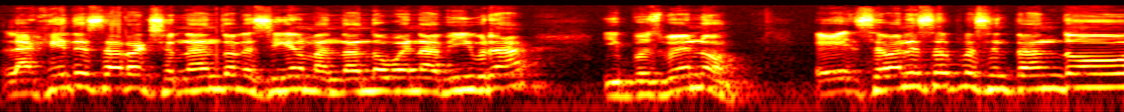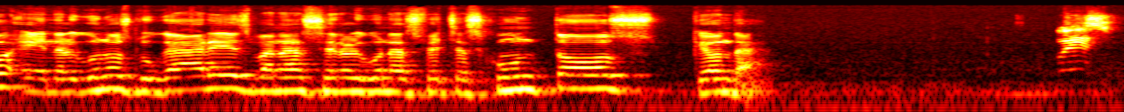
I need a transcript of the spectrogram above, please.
La gente está reaccionando, le siguen mandando buena vibra y pues bueno, eh, se van a estar presentando en algunos lugares, van a hacer algunas fechas juntos. ¿Qué onda? Pues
